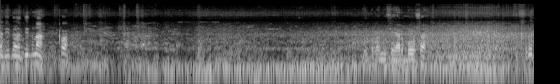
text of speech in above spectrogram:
na, dito na, dito na. Oh. Dito kami sa Herbosa. Sarap.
